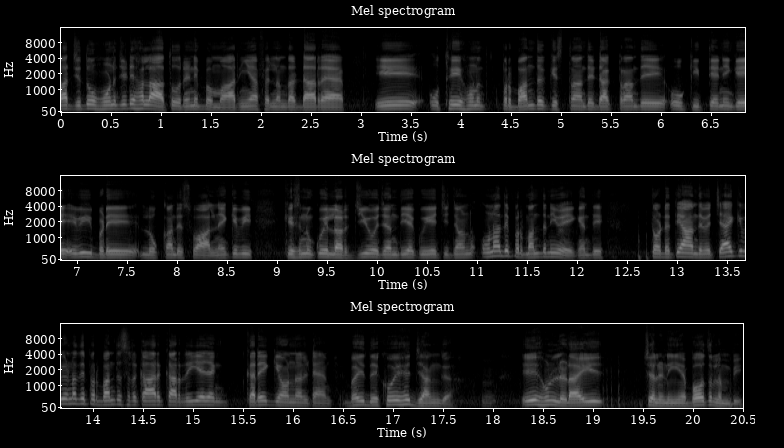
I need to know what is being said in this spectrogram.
ਪਰ ਜਦੋਂ ਹੁਣ ਜਿਹੜੇ ਹਾਲਾਤ ਹੋ ਰਹੇ ਨੇ, ਬਿਮਾਰੀਆਂ ਫੈਲਣ ਦਾ ਡਰ ਹੈ, ਇਹ ਉੱਥੇ ਹੁਣ ਪ੍ਰਬੰਧ ਕਿਸ ਤਰ੍ਹਾਂ ਦੇ ਡਾਕਟਰਾਂ ਦੇ ਉਹ ਕੀਤੇ ਨਹੀਂ ਗਏ, ਇਹ ਵੀ ਬੜੇ ਲੋਕਾਂ ਦੇ ਸਵਾਲ ਨੇ ਕਿ ਵੀ ਕਿਸੇ ਨੂੰ ਕੋਈ ਅਲਰਜੀ ਹੋ ਜਾਂਦੀ ਹੈ, ਕੋਈ ਇਹ ਚੀਜ਼ਾਂ, ਉਹਨਾਂ ਦੇ ਪ੍ਰਬੰਧ ਨਹੀਂ ਹੋਏ ਕਹਿੰਦੇ। ਤੁਹਾਡੇ ਧਿਆਨ ਦੇ ਵਿੱਚ ਹੈ ਕਿ ਵੀ ਉਹਨਾਂ ਦੇ ਪ੍ਰਬੰਧ ਸਰਕਾਰ ਕਰ ਰਹੀ ਹੈ ਜਾਂ ਕਰੇਗੀ ਆਉਣ ਵਾਲੇ ਟਾਈਮ 'ਚ? ਬਾਈ ਦੇਖੋ, ਇਹ ਜੰਗ ਆ। ਇਹ ਹੁਣ ਲੜਾਈ ਚੱਲਣੀ ਹੈ, ਬਹੁਤ ਲੰਬੀ।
